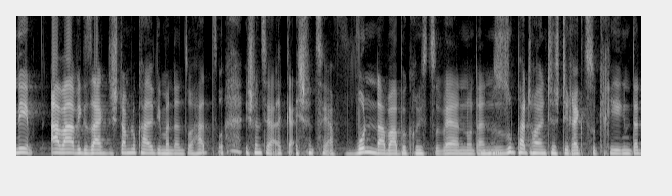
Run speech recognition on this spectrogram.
Nee, aber wie gesagt, die Stammlokale, die man dann so hat, so, ich finde es ja, ich find's ja wunderbar, begrüßt zu werden und einen super tollen Tisch direkt zu kriegen. Das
